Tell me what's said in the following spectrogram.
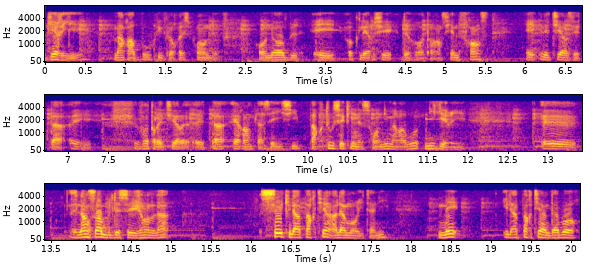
guerrier, marabouts qui correspondent aux nobles et au clergé de votre ancienne France. Et les tiers États, et votre tiers État est remplacé ici par tous ceux qui ne sont ni marabouts ni guerriers. Euh, l'ensemble de ces gens-là sait qu'il appartient à la Mauritanie, mais il appartient d'abord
